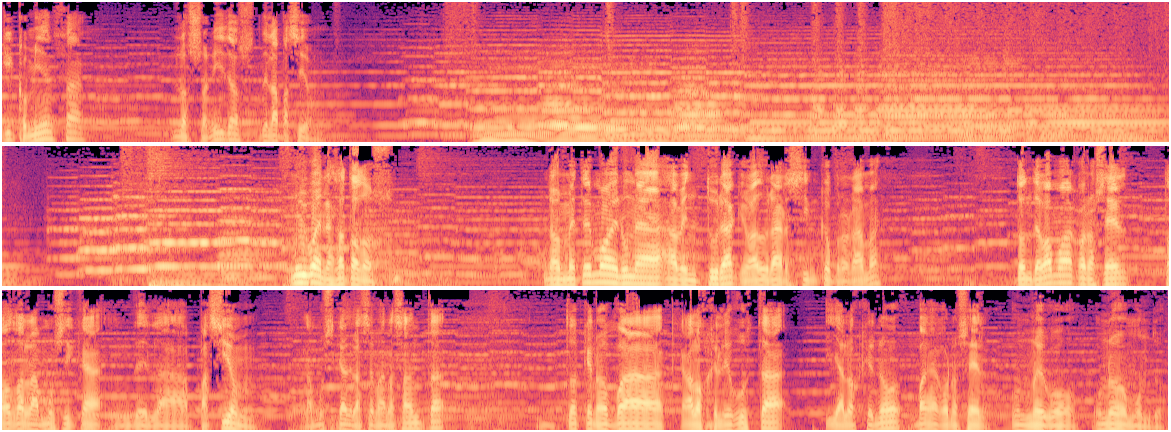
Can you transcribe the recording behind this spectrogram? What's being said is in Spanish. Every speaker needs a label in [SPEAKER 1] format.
[SPEAKER 1] Aquí comienza los sonidos de la pasión. Muy buenas a todos. Nos metemos en una aventura que va a durar cinco programas, donde vamos a conocer toda la música de la pasión, la música de la Semana Santa, que nos va a los que les gusta y a los que no van a conocer un nuevo, un nuevo mundo.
